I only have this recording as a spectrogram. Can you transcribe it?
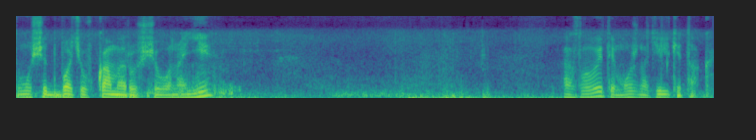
Тому що бачу в камеру, що вона є. А зловити можна тільки так.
